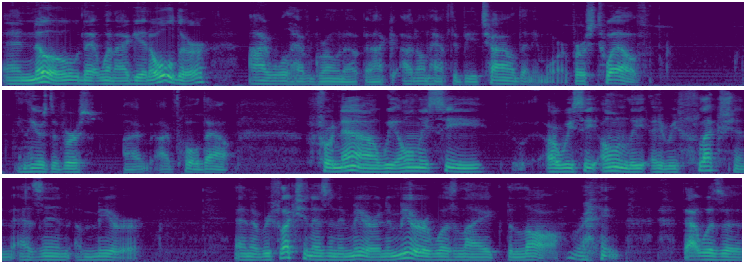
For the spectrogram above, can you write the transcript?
and know that when I get older, I will have grown up, and I, I don't have to be a child anymore. Verse twelve, and here's the verse I, I pulled out. For now we only see, or we see only a reflection as in a mirror and a reflection as in a mirror. And the mirror was like the law, right? That was a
